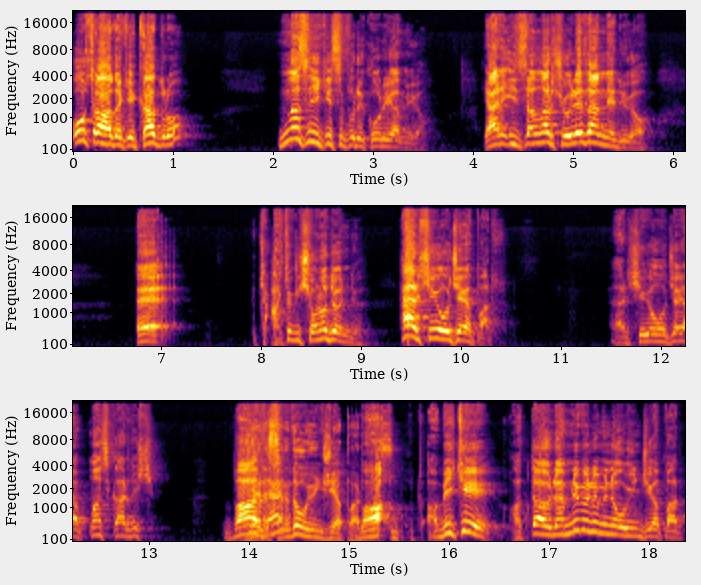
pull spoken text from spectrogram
O sahadaki kadro nasıl 2-0'ı koruyamıyor? Yani insanlar şöyle zannediyor. Ee, artık iş ona döndü. Her şeyi hoca yapar. Her şeyi hoca yapmaz kardeşim. Bazen Yarısını da oyuncu yapar. Ba- tabii ki. Hatta önemli bölümünü oyuncu yapar.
